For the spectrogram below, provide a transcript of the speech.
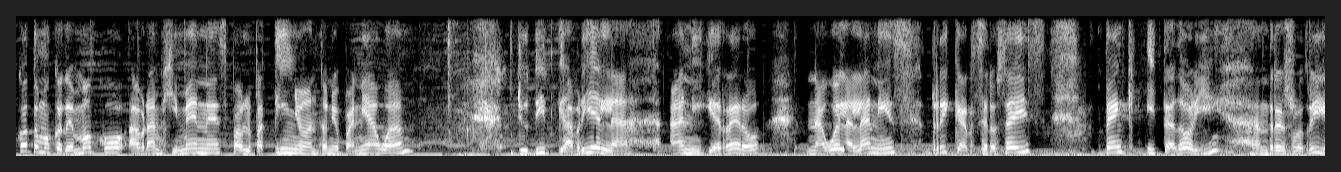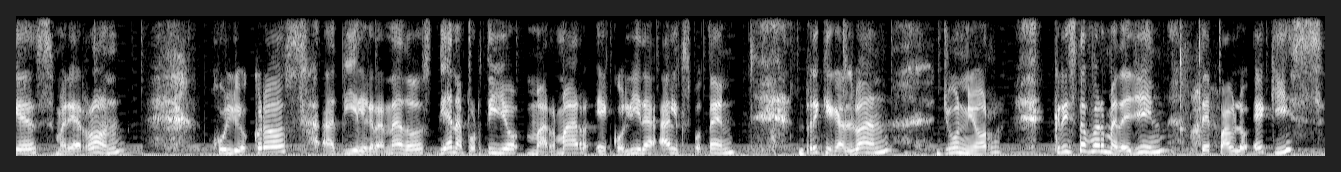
Cotomoco de Moco, Abraham Jiménez, Pablo Patiño, Antonio Paniagua. Judith Gabriela, Ani Guerrero, Nahuel Alanis, Ricard06, Benk Itadori, Andrés Rodríguez, María Ron, Julio Cross, Adiel Granados, Diana Portillo, Marmar, Ecolira, Alex Potén, Ricky Galván, Junior, Christopher Medellín, de Pablo X,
